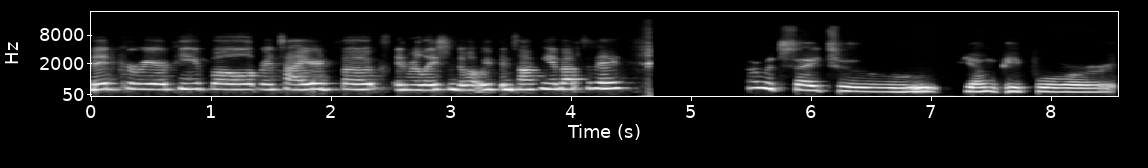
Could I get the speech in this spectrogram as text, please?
mid career people, retired folks in relation to what we've been talking about today? I would say to young people or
